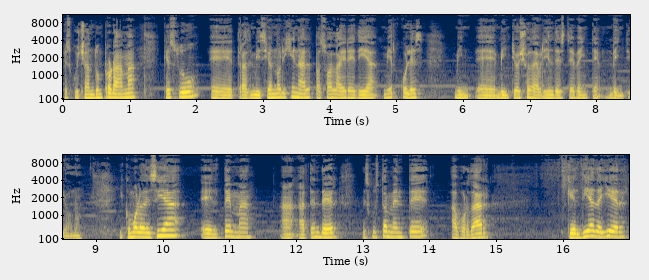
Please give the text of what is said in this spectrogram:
escuchando un programa que su eh, transmisión original pasó al aire día miércoles 20, eh, 28 de abril de este 2021. Y como lo decía, el tema a atender es justamente abordar que el día de ayer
